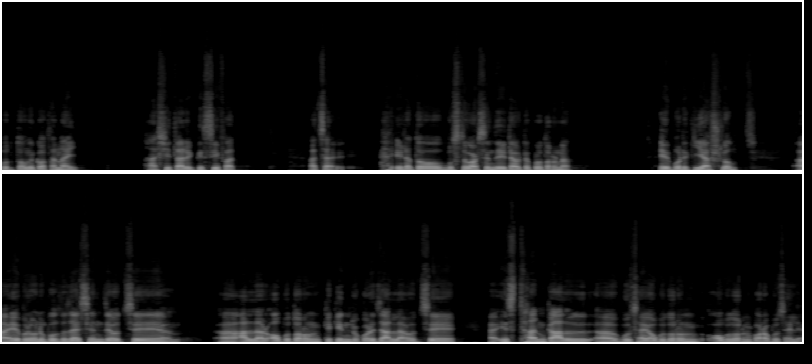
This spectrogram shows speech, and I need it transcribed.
প্রত্যঙ্গের কথা নাই। হাসি তার একটি সিফাত। আচ্ছা এটা তো বুঝতে পারছেন যে এটা একটা প্রতারণা। এরপরে কি আসলো? এরপরে উনি বলতে চাইছেন যে হচ্ছে আল্লাহর অবতরণকে কেন্দ্র করে যে আল্লাহর হচ্ছে স্থান কাল বোঝায় অবতরণ অবতরণ করা বোঝাইলে।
